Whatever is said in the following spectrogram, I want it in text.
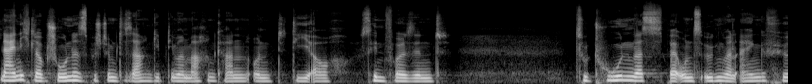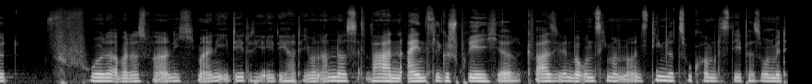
Nein, ich glaube schon, dass es bestimmte Sachen gibt, die man machen kann und die auch sinnvoll sind zu tun, was bei uns irgendwann eingeführt wurde, aber das war nicht meine Idee, die Idee hatte jemand anders, waren Einzelgespräche. Quasi, wenn bei uns jemand neu ins Team dazukommt, dass die Person mit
